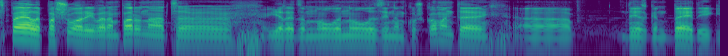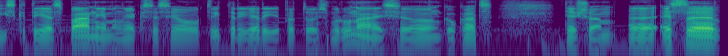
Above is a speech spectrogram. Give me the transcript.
spēle par šo arī varam parunāt. Uh, ieredzam 0-0, zinām, kurš komentē. Uh, diezgan bēdīgi izskatījās Spānija. Man liekas, es jau Twitterī arī par to esmu runājis. Un kaut kāds tiešām. Uh, es, uh,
